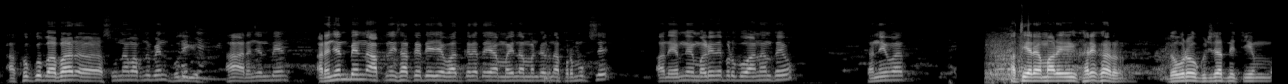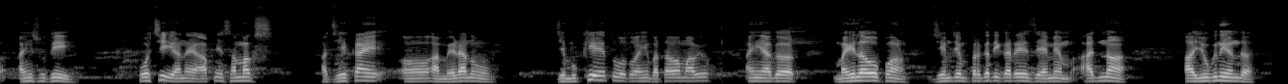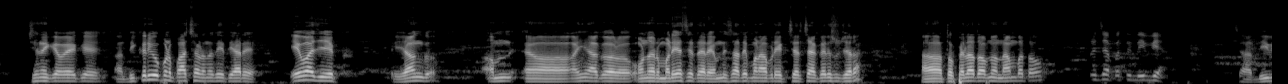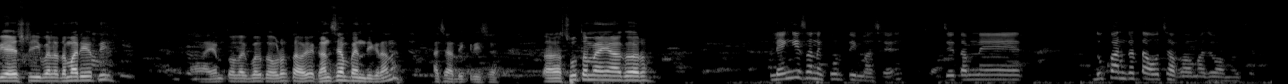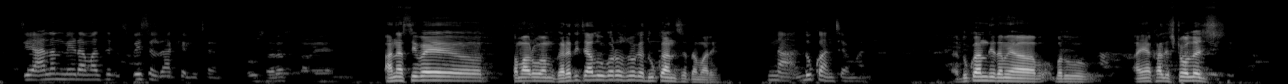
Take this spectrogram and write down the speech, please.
હા ખૂબ ખૂબ આભાર. શું નામ આપનું બેન? ભૂલી ગયું. હા રંજનબેન. રંજનબેન આપની સાથે તે જે વાત કરે તે આ મહિલા મંડળના પ્રમુખ છે અને એમને મળીને પણ બહુ આનંદ થયો. ધન્યવાદ. અત્યારે અમારે ખરેખર ગૌરવ ગુજરાતની ટીમ અહીં સુધી પહોંચી અને આપની સમક્ષ આ જે કાંઈ આ મેળાનું જે મુખ્ય હેતુ હતો અહીં બતાવવામાં આવ્યો. અહીં આગળ મહિલાઓ પણ જેમ જેમ પ્રગતિ કરી છે, એમ એમ આજના આ યુગની અંદર, જેને કહેવાય કે દીકરીઓ પણ પાછળ નથી, ત્યારે એવા જ એક યંગ અમને અહીં આગળ ઓનર મળ્યા છે, ત્યારે એમની સાથે પણ આપણે એક ચર્ચા કરીશું જરા. તો પહેલાં તો આપનું નામ બતાવો. પ્રજાપતિ દિવ્યા. અચ્છા દિવ્યા એસટી પહેલાં તમારી હતી? હા એમ તો લગભગ તો ઓળખતા હોય. ઘનશ્યામભાઈ દીકરા ને? અચ્છા દીકરી છે. શું તમે અહીંયા આગળ? લેંગીસ અને કુર્તીમાં છે જે તમને દુકાન કરતાં ઓછા ભાવમાં જોવા મળશે. જે આનંદ મેળામાં છે સ્પેશિયલ રાખેલું છે બહુ સરસ. અને આના સિવાય તમારું આમ ઘરેથી ચાલુ કરો છો કે દુકાન છે તમારી? ના દુકાન છે અમારી. દુકાનથી તમે આ બધું અહીંયા ખાલી સ્ટોલ જ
